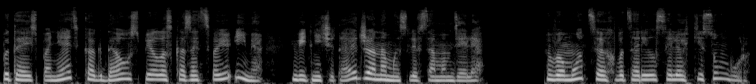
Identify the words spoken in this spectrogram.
пытаясь понять, когда успела сказать свое имя, ведь не читает же она мысли в самом деле. В эмоциях воцарился легкий сумбур,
